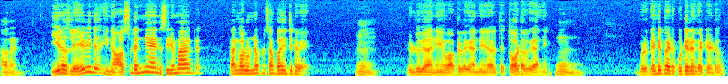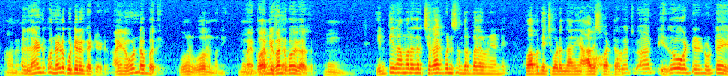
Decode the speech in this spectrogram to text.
అవునండి. ఈయన అసలు ఏమీ లేదు. ఈయన ఆస్తులన్నీ ఆయన సినిమా రంగంలో ఉన్నప్పుడు సంపాదించినవే. ఇళ్ళు కానీ వాకిళ్ళు కానీ లేకపోతే తోటలు కానీ. ఇప్పుడు గండిపేట కుటీరం కట్టాడు. ల్యాండ్ కొన్నాడు కుటీరం కట్టాడు. ఆయన ఓన్ డబ్బు అది. Own own money. Party fund కూడా కాదు. ఎన్టీ రామారావు గారు చిరాకు పడిన సందర్భాలు ఏమైనా ఉన్నాయండి? కోపం తెచ్చుకోవడం కానీ ఆవేశపడడం? ఏదో ఒకటి రెండు ఉంటాయి.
